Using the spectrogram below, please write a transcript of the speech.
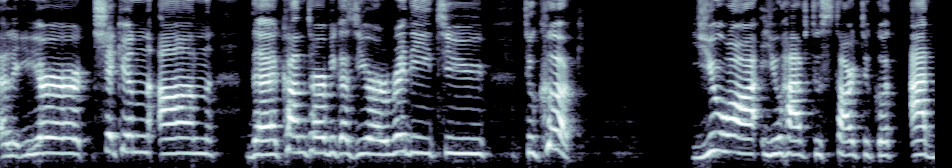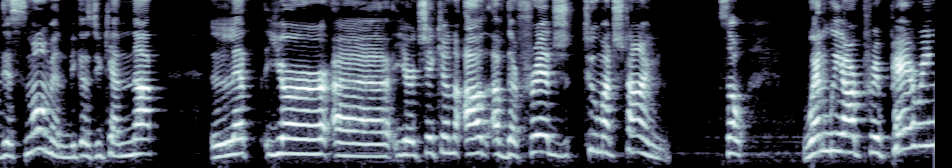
uh, your chicken on the counter because you're ready to to cook you are you have to start to cook at this moment because you cannot let your uh, your chicken out of the fridge too much time. So when we are preparing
